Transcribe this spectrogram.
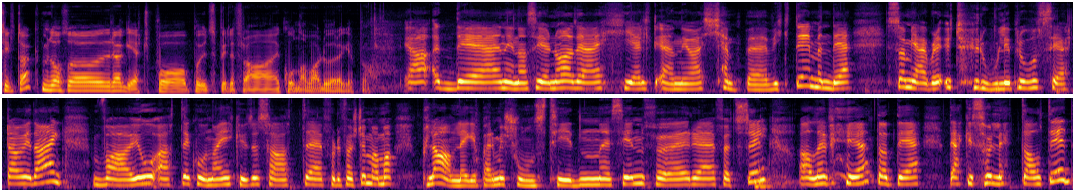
tiltak, men du har også reagert på, på utspillet fra Kona. Hva har du reagert på? Ja, Det Nina sier nå, det er jeg helt enig i og er kjempeviktig. Men det som jeg ble utrolig provosert av i dag, var jo at kona gikk ut og sa at eh, for det første, man må planlegge permisjonstiden sin før eh, fødsel. Alle vet at det, det er ikke så lett alltid.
